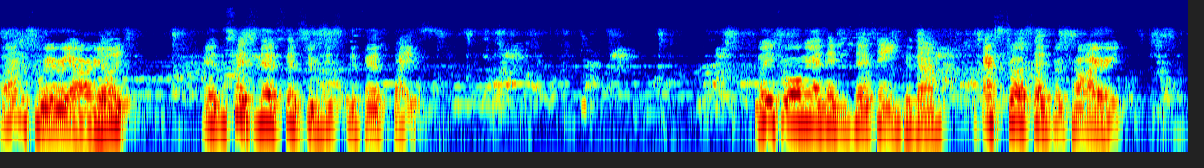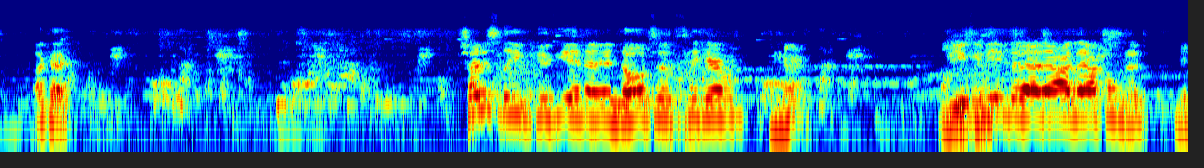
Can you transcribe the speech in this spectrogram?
Well, sure where we are, really. Yeah, the space is supposed to exist in the first place. Waiting for Organization 13, because, um, Axel says Kairi. Okay. Should I just leave Goofy and, uh, and Donald to, to take care of him? No. You You, need you to, mean they are, they are confident? yeah,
